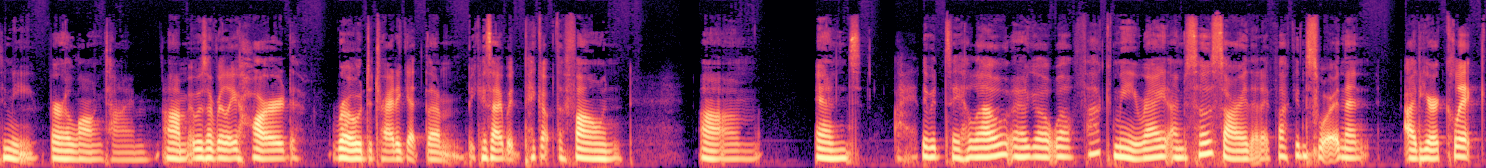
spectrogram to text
to me for a long time. Um, it was a really hard road to try to get them because I would pick up the phone, um, and I, they would say hello, and I'd go, "Well, fuck me, right? I'm so sorry that I fucking swore," and then I'd hear a click.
